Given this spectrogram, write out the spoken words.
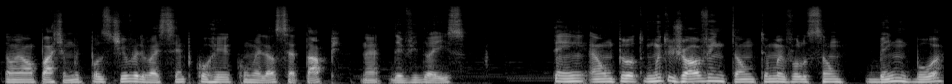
Então é uma parte muito positiva, ele vai sempre correr com o melhor setup, né, devido a isso. Tem é um piloto muito jovem, então tem uma evolução bem boa,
